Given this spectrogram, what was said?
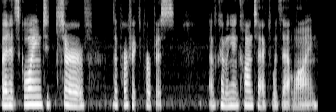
But it's going to serve the perfect purpose of coming in contact with that line.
